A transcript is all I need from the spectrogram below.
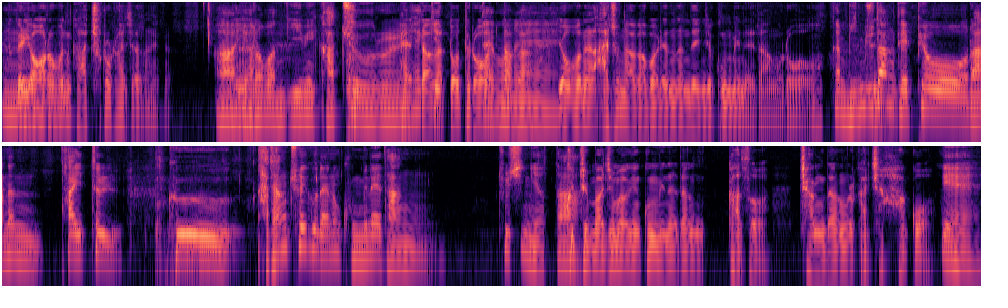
음. 그래 여러 번 가출을 하잖아요. 아 네. 여러 번 이미 가출을 했다가 또 들어왔다가 요번엔 아주 나가버렸는데 이제 국민의당으로. 그러니까 민주당 네. 대표라는 타이틀 그 가장 최근에는 국민의당 출신이었다. 그치 마지막엔 국민의당 가서 창당을 같이 하고. 예.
